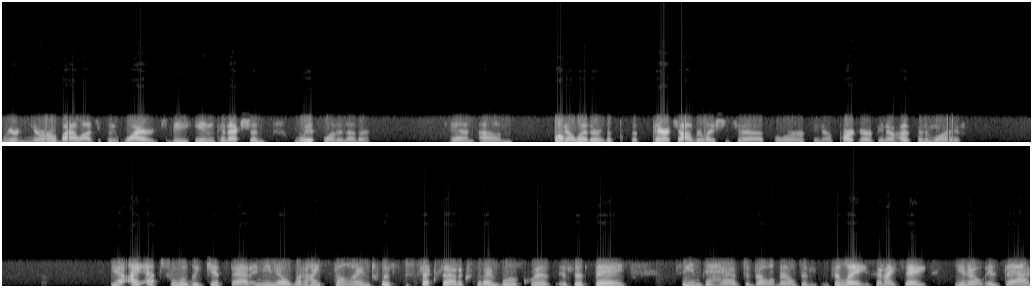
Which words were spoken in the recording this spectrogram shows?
We are neurobiologically wired to be in connection with one another. And um you know whether the, the parent child relationship or you know partner you know husband and wife. Yeah i absolutely get that. And you know what i find with the sex addicts that i work with is that they seem to have developmental de- delays. And i say you know is that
